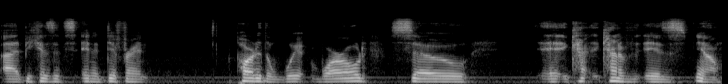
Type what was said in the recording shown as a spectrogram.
uh, because it's in a different part of the w- world. So it it kind of is you know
